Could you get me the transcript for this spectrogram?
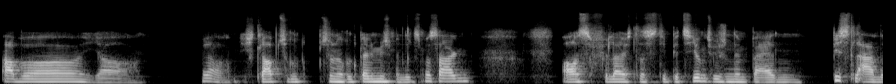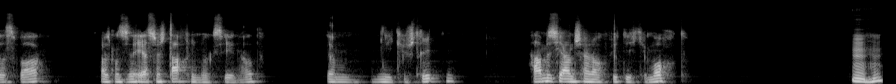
Aber ja, ja, ich glaube, zu, zu einer Rückblende müssen wir nichts mehr sagen. Außer vielleicht, dass die Beziehung zwischen den beiden ein bisschen anders war, als man es in der ersten Staffel immer gesehen hat. Die haben nie gestritten. Haben sich anscheinend auch wirklich gemocht. Mhm.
